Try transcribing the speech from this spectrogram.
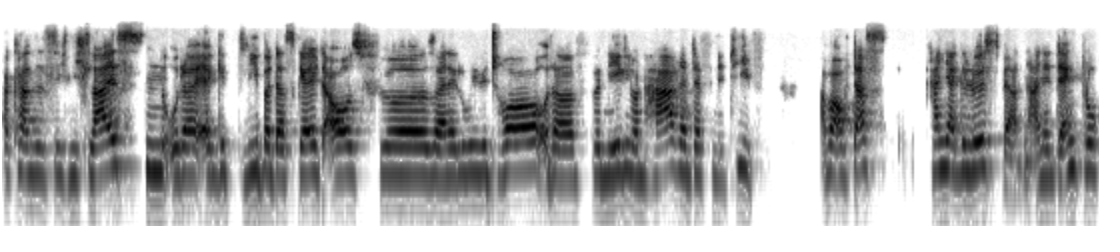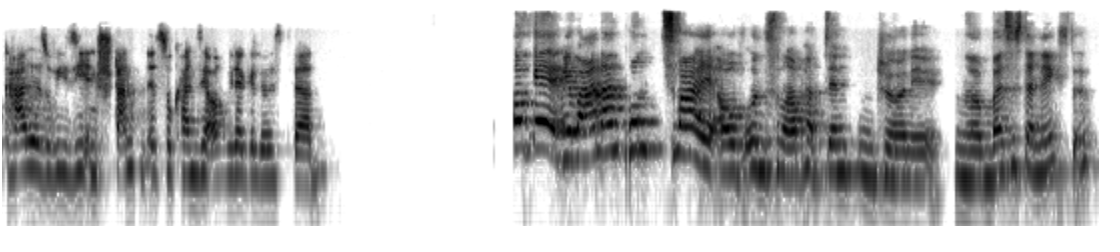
er kann es sich nicht leisten oder er gibt lieber das Geld aus für seine Louis Vuitton oder für Nägel und Haare, definitiv. Aber auch das kann ja gelöst werden. Eine Denkblockade, so wie sie entstanden ist, so kann sie auch wieder gelöst werden. Okay, wir waren an Punkt zwei auf unserer Patienten-Journey. Was ist der nächste?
